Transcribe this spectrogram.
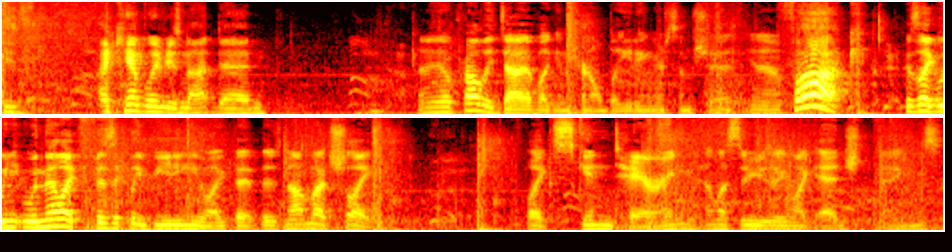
He's, I can't believe he's not dead. I mean, he'll probably die of like internal bleeding or some shit. You know, Fuck! because like when you, when they're like physically beating you like that, there's not much like like skin tearing unless they're using like edged things.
